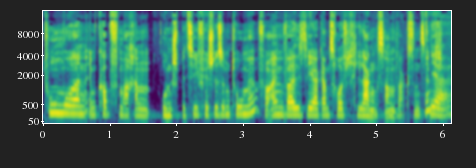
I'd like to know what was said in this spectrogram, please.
Tumoren im Kopf machen unspezifische Symptome, vor allem weil sie ja ganz häufig langsam wachsend sind. Ja.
